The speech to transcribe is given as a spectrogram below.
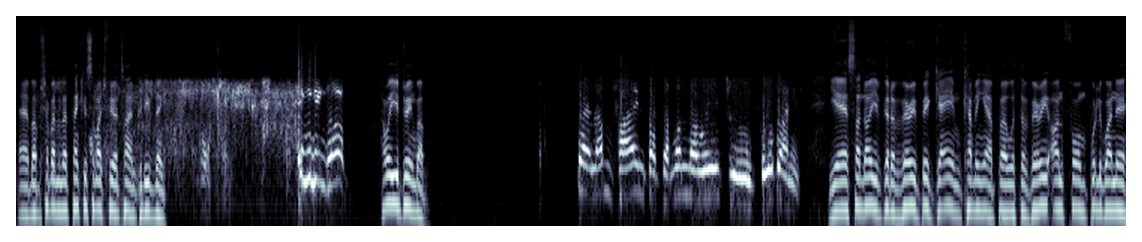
Uh, Bob Tshabalala, thank you so much for your time. Good evening. Evening, Rob. How are you doing, Bob? Well, I'm fine, but I'm on my way to Polokwane. Yes, I know you've got a very big game coming up uh, with the very on-form Polokwane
